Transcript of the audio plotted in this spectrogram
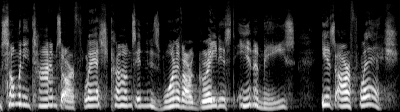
So many times our flesh comes and is one of our greatest enemies is our flesh.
